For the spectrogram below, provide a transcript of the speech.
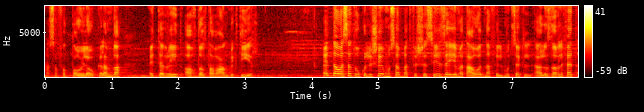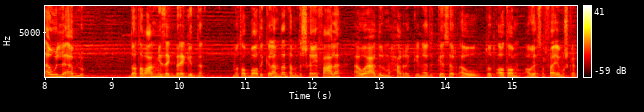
مسافات طويلة والكلام ده التبريد أفضل طبعا بكتير. الدواسات وكل شيء مثبت في الشاسيه زي ما اتعودنا في الموتوسيكل أو الإصدار اللي فات أو اللي قبله. ده طبعا ميزة كبيرة جدا. مطبقات الكلام ده انت ما انتش خايف على قواعد المحرك انها تتكسر أو تتقطم أو يحصل فيها أي مشكلة.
